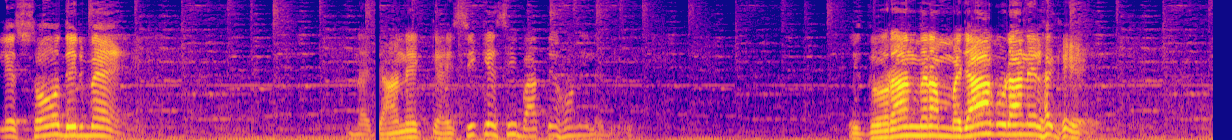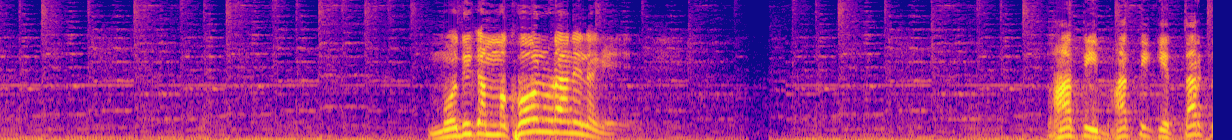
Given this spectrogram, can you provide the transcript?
ये सौ दिन में न जाने कैसी कैसी बातें होने लगी। इस दौरान मेरा मज़ाक उड़ाने लगे। मोदी का मखौल उड़ाने लगे। भांति भांति के तर्क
